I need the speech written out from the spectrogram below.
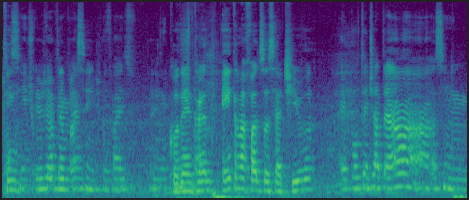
Sim. Paciente com Eu já vi paciente fazendo. Faz É. Quando entra, entra na fase dissociativa, É importante até, assim,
